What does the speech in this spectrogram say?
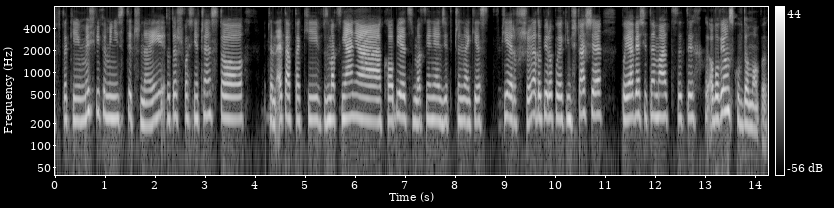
w takiej myśli feministycznej to też właśnie często ten etap taki wzmacniania kobiet, wzmacniania dziewczynek jest pierwszy, a dopiero po jakimś czasie pojawia się temat tych obowiązków domowych,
